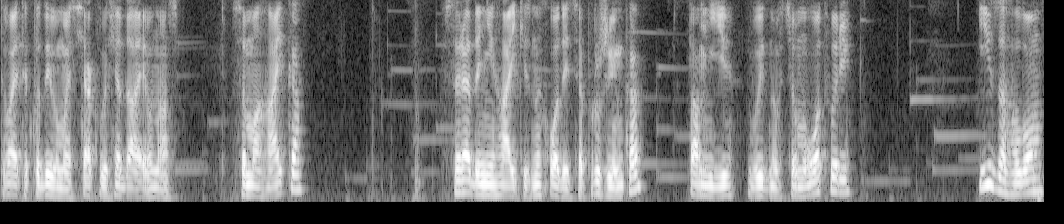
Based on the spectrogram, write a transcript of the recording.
Давайте подивимось, як виглядає у нас сама гайка. Всередині гайки знаходиться пружинка, там її видно в цьому отворі. І загалом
